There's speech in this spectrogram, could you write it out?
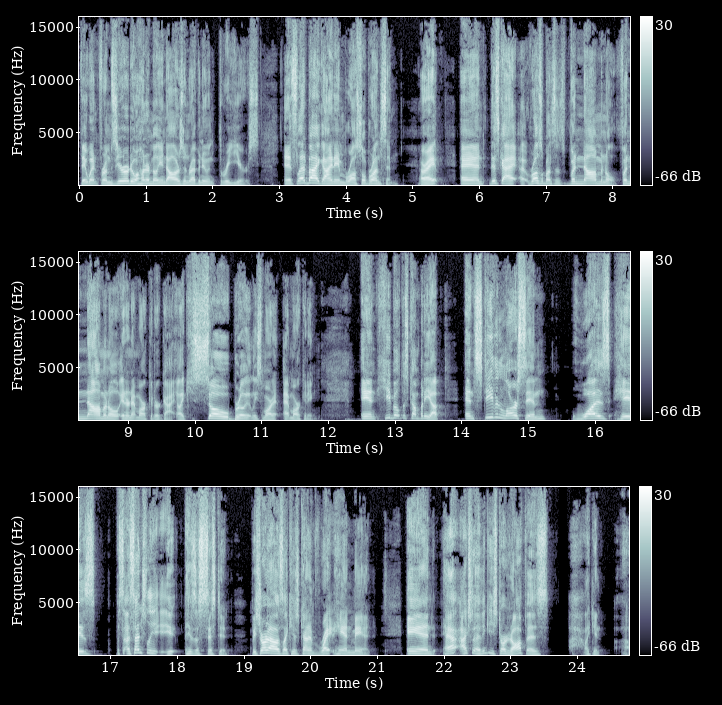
They went from zero to 100 million dollars in revenue in three years, and it's led by a guy named Russell Brunson. All right. And this guy, uh, Russell Brunson's phenomenal, phenomenal internet marketer guy. Like so brilliantly smart at, at marketing. And he built this company up and Stephen Larsen was his essentially his assistant. But he started out as like his kind of right hand man. And actually, I think he started off as uh, like an uh,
